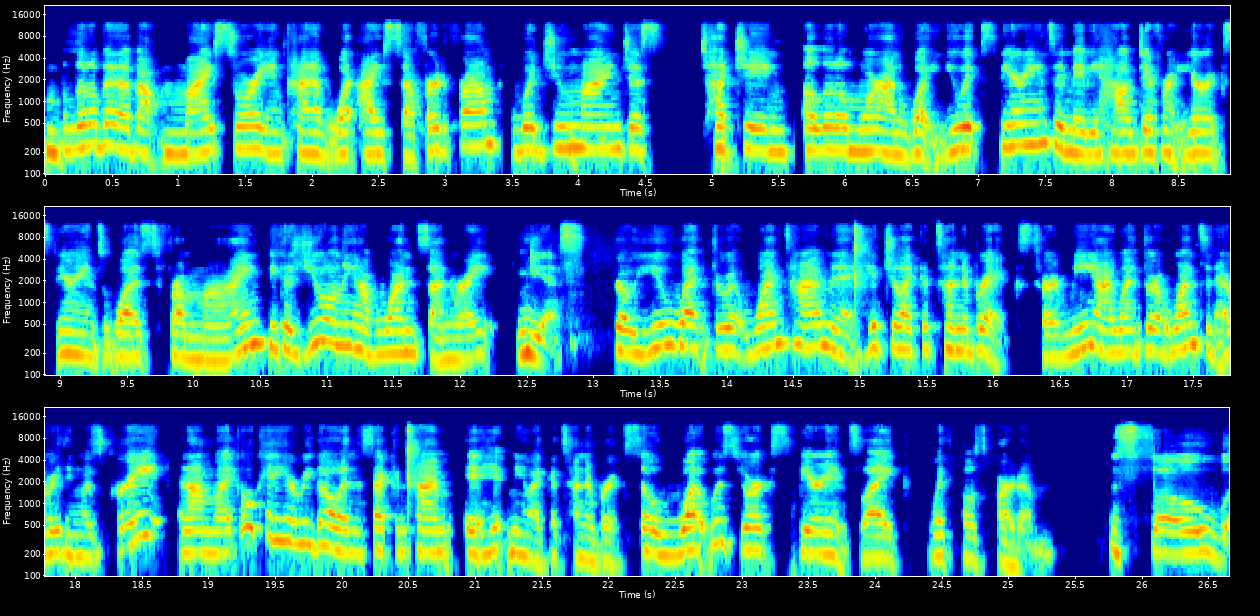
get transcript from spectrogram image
a little bit about my story and kind of what I suffered from. Would you mm-hmm. mind just touching a little more on what you experienced and maybe how different your experience was from mine because you only have one son, right? Yes. So you went through it one time and it hit you like a ton of bricks. For me, I went through it once and everything was great. And I'm like, okay, here we go. And the second time, it hit me like a ton of bricks. So, what was your experience like with postpartum? So,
